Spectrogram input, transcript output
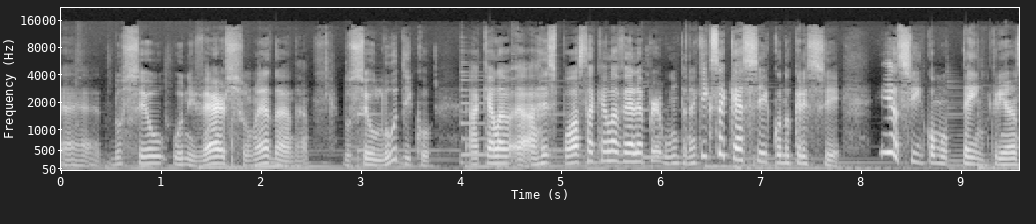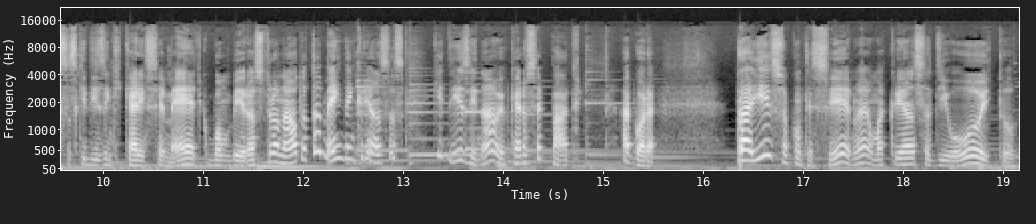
é, do seu universo, né, da, da, do seu lúdico, aquela, a resposta àquela velha pergunta, né? O que, que você quer ser quando crescer? E assim como tem crianças que dizem que querem ser médico, bombeiro, astronauta, também tem crianças que dizem, não, eu quero ser padre. Agora, para isso acontecer, não é? uma criança de 8,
